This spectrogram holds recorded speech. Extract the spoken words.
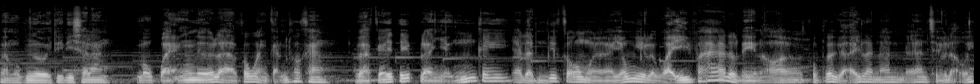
và một người thì đi xe lăn một bạn nữa là có hoàn cảnh khó khăn. Và kế tiếp là những cái gia đình cái con mà giống như là quậy phá đồ này nọ cũng có gửi lên anh để anh sửa đổi.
